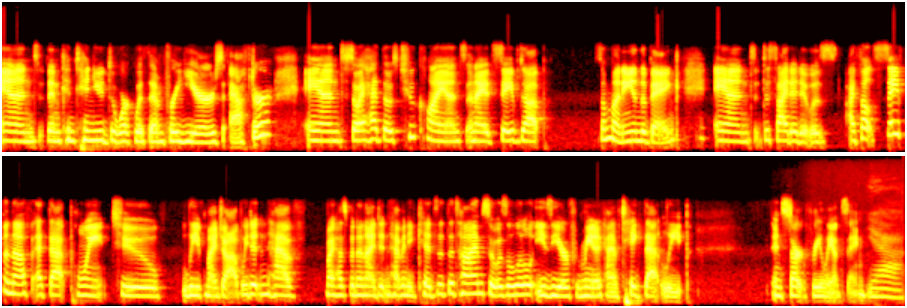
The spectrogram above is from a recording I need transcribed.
and then continued to work with them for years after. And so I had those two clients, and I had saved up some money in the bank and decided it was, I felt safe enough at that point to leave my job. We didn't have, my husband and I didn't have any kids at the time. So it was a little easier for me to kind of take that leap and start freelancing. Yeah.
